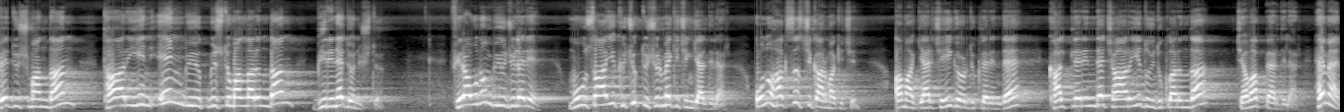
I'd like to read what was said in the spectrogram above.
ve düşmandan tarihin en büyük Müslümanlarından birine dönüştü. Firavun'un büyücüleri Musa'yı küçük düşürmek için geldiler. Onu haksız çıkarmak için. Ama gerçeği gördüklerinde, kalplerinde çağrıyı duyduklarında cevap verdiler. Hemen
